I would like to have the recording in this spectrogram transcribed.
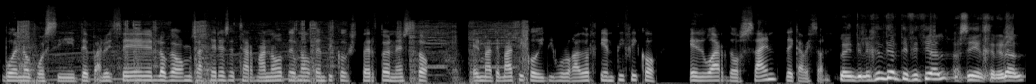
Bueno, pues si te parece, lo que vamos a hacer es echar mano de un auténtico experto en esto, el matemático y divulgador científico Eduardo Sainz de Cabezón. La inteligencia artificial, así en general,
